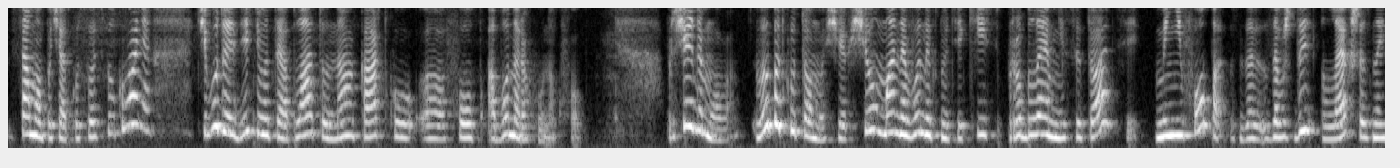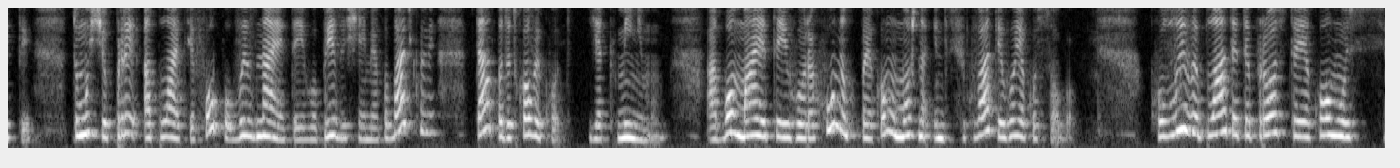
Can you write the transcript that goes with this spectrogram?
з самого початку свого спілкування, чи буду я здійснювати оплату на картку е, ФОП або на рахунок ФОП. Про що йде мова? В випадку тому, що якщо в мене виникнуть якісь проблемні ситуації, мені ФОПа завжди легше знайти. Тому що при оплаті ФОПу ви знаєте його прізвище, ім'я по батькові та податковий код, як мінімум. Або маєте його рахунок, по якому можна ідентифікувати його як особу. Коли ви платите просто якомусь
